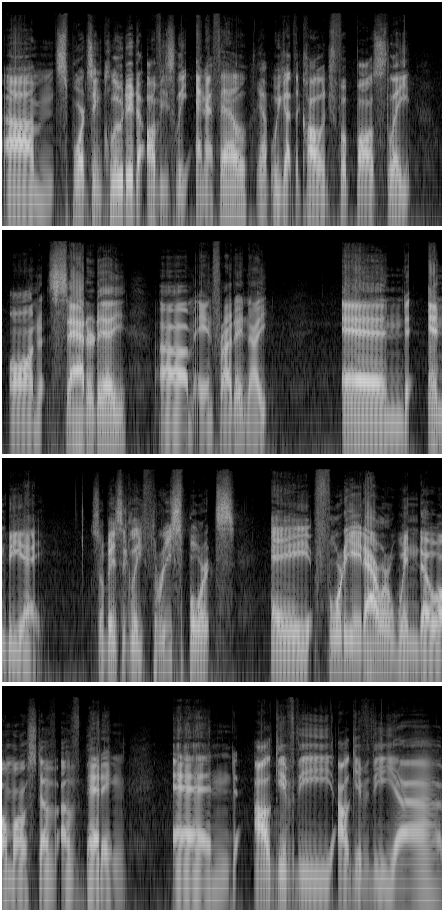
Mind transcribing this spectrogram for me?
Um, sports included, obviously NFL. Yep. We got the college football slate on Saturday um, and Friday night, and NBA. So basically, three sports, a 48-hour window almost of, of betting, and I'll give the I'll give the uh,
